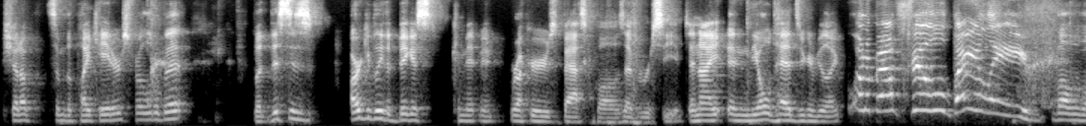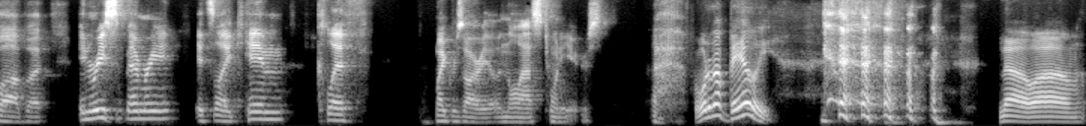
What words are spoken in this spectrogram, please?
shut up some of the Pike haters for a little bit, but this is arguably the biggest commitment Rutgers basketball has ever received. And I and the old heads are gonna be like, "What about Phil Bailey?" Blah blah blah. But in recent memory, it's like him, Cliff, Mike Rosario in the last 20 years. But what about Bailey? No, um,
